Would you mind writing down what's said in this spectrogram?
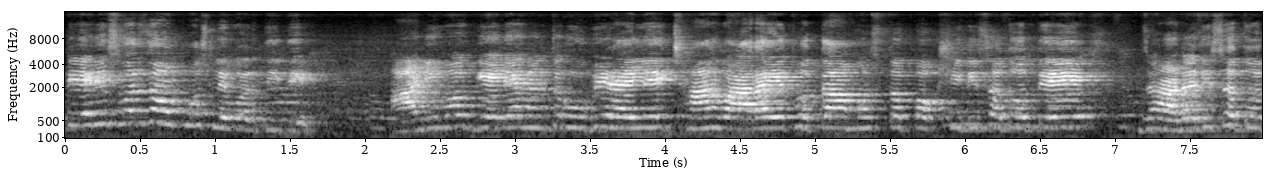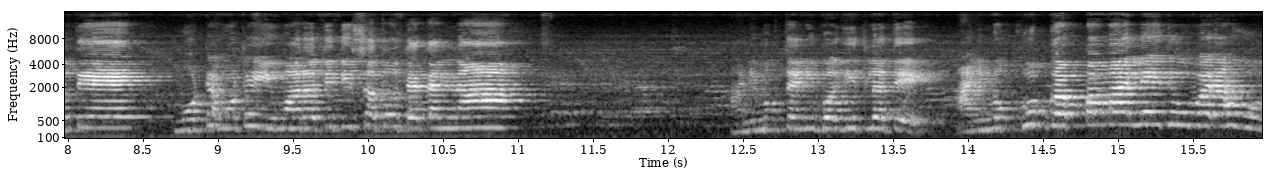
टेरिस वर जाऊन पोचले वरती ते. आणि मग गेल्यानंतर उभे राहिले. छान वारा येत होता. मस्त पक्षी दिसत होते. झाडं दिसत होते. मोठ्या मोठ्या इमारती दिसत होत्या त्यांना. आणि मग त्यांनी बघितलं ते. आणि मग खूप गप्पा मारले ते उभे राहून.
